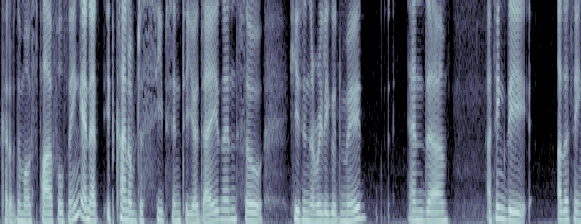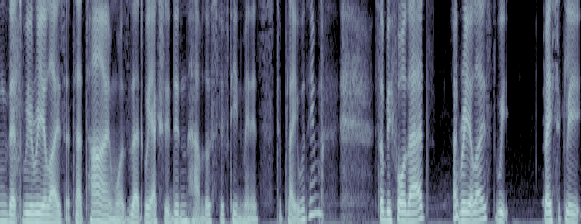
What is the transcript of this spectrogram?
kind of the most powerful thing, and it, it kind of just seeps into your day then. So he's in a really good mood, and uh, I think the other thing that we realized at that time was that we actually didn't have those 15 minutes to play with him. so before that, I realized we basically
